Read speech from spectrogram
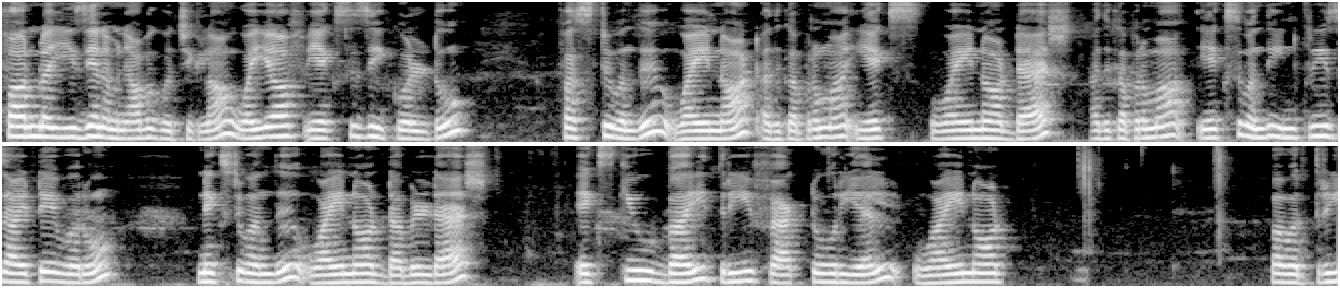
ஃபார்முலா ஈஸியாக நம்ம ஞாபகம் வச்சுக்கலாம். Y of x is equal to first வந்து ஒய் நாட் அதுக்கப்புறமா எக்ஸ் ஒய் நாட் டேஷ் அதுக்கப்புறமா எக்ஸ் வந்து இன்க்ரீஸ் ஆகிட்டே வரும். நெக்ஸ்ட்டு வந்து y naught double dash x cube by three factorial y naught power three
